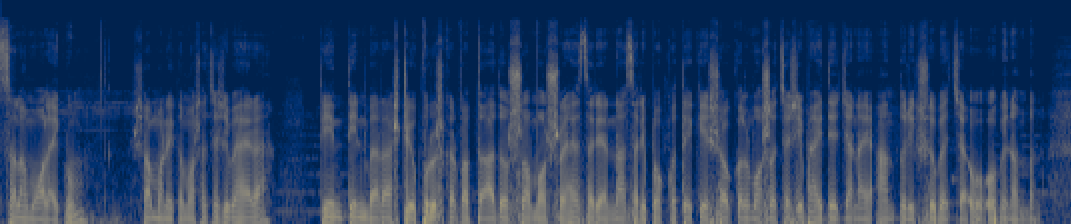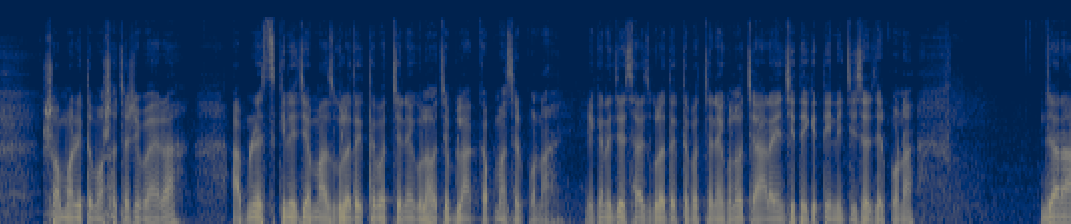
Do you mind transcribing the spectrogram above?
আসসালামু আলাইকুম। সম্মানিত মশা চাষি ভাইয়েরা, তিন তিনবার রাষ্ট্রীয় পুরস্কারপ্রাপ্ত আদর্শ মৎস্য হ্যাচারি আর নার্সারি পক্ষ থেকে সকল মশা চাষি ভাইদের জানায় আন্তরিক শুভেচ্ছা ও অভিনন্দন। সম্মানিত মশা চাষি ভাইয়েরা, আপনার স্ক্রিনে যে মাছগুলো দেখতে পাচ্ছেন, এগুলো হচ্ছে ব্ল্যাক কাপ মাছের পোনা। এখানে যে সাইজগুলো দেখতে পাচ্ছেন, এগুলো হচ্ছে আড়াই ইঞ্চি থেকে তিন ইঞ্চি সাইজের পোনা। যারা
